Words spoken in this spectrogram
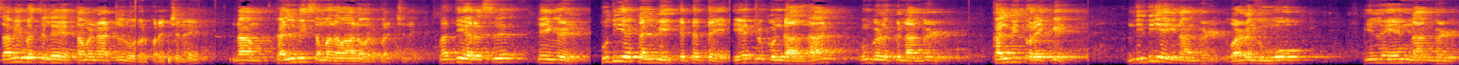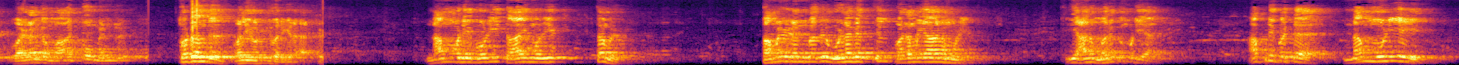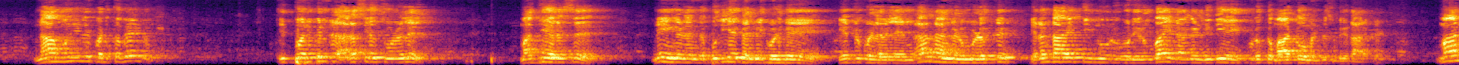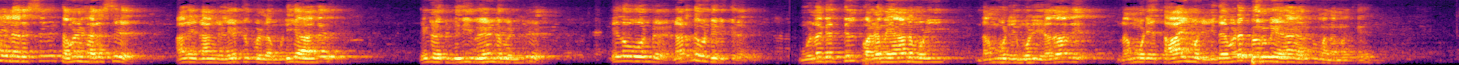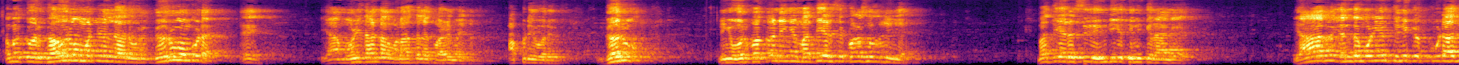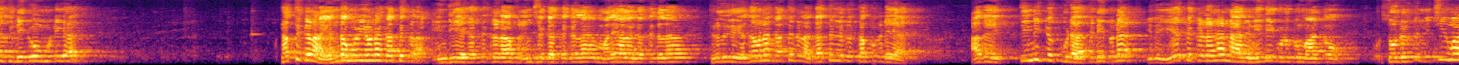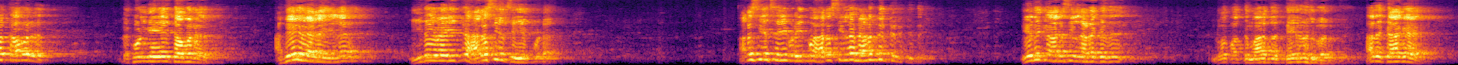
சமீபத்திலே தமிழ்நாட்டில் ஒரு பிரச்சனை நாம் கல்வி சம்பந்தமான ஒரு பிரச்சனை. மத்திய அரசு நீங்கள் புதிய கல்வி திட்டத்தை ஏற்றுக்கொண்டால்தான் உங்களுக்கு நாங்கள் கல்வித்துறைக்கு நிதியை நாங்கள் வழங்குவோம் இல்லையே நாங்கள் வழங்க மாட்டோம் என்று தொடர்ந்து வலியுறுத்தி வருகிறார்கள். நம்முடைய மொழி தாய்மொழி தமிழ். தமிழ் என்பது உலகத்தில் பழமையான மொழி. யாரும் மறுக்க முடியாது. அப்படிப்பட்ட நம் மொழியை நாம் முன்னிலைப்படுத்த வேண்டும். இப்ப இருக்கின்ற அரசியல் சூழலில் மத்திய அரசு நீங்கள் இந்த புதிய கல்விக் கொள்கையை ஏற்றுக்கொள்ளவில்லை என்றால் நாங்கள் உங்களுக்கு இரண்டாயிரத்தி நூறு கோடி ரூபாய் நாங்கள் நிதியை கொடுக்க மாட்டோம் என்று சொல்கிறார்கள். மாநில அரசு தமிழக அரசு அதை நாங்கள் ஏற்றுக்கொள்ள முடியாது. எங்களுக்கு நிதி வேண்டும் என்று ஏதோ ஒன்று நடந்து கொண்டிருக்கிறது. உலகத்தில் பழமையான மொழி நம்முடைய மொழி அதாவது நம்முடைய தாய்மொழி இதை விட பெருமையாக இருக்குமா நமக்கு? நமக்கு ஒரு கௌரவம் மட்டும் இல்லாத ஒரு கர்வம் கூட. ஏய் என் மொழி தாண்டா உலகத்துல பழமை. அப்படி ஒரு கர்வம். நீங்க ஒரு பக்கம் நீங்க மத்திய அரசு குறை சொல்றீங்க. மத்திய அரசு இந்திய திணிக்கிறாங்க. யாரும் எந்த மொழியும் திணிக்க கூடாது திணிக்கவும் முடியாது. கத்துக்கலாம். எந்த மொழியோட வேணா கத்துக்கலாம். இந்திய கத்துக்கலாம் பிரெஞ்சு கத்துக்கலாம் மலையாளம் கத்துக்கலாம் தெலுங்கு எதை வேணா கத்துக்கலாம். கத்துக்கிறது தப்பு கிடையாது. அதை திணிக்க கூடாது. திணிப்புனா இதை ஏத்துக்கலன்னா நாங்க நிதி கொடுக்க மாட்டோம். சொல்றது நிச்சயமா தவறு. இந்த கொள்கையே தவறு. அதே வேளையில இதை வைத்து அரசியல் செய்யக்கூடாது. அரசியல் செய்யக்கூடாது. இப்ப அரசியல் நடந்துட்டு இருக்குது. எதுக்கு அரசியல் நடக்குது? இன்னும் பத்து மாதத்துல தேர்தல் வருது. அதுக்காக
